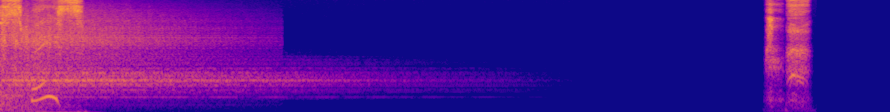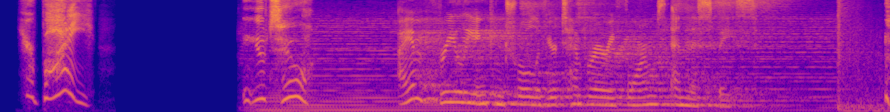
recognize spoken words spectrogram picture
Space! Your body! You too! I am freely in control of your temporary forms and this space.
